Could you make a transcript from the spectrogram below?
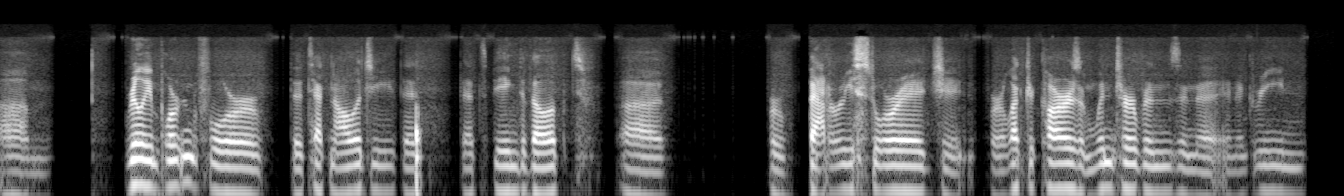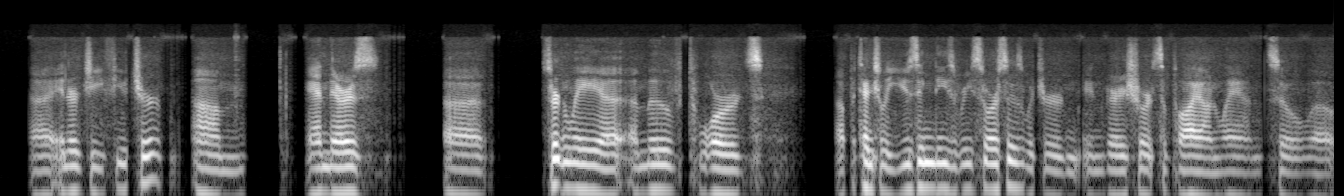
um, really important for the technology that that's being developed uh, for battery storage, for electric cars and wind turbines and a, and a green uh, energy future. Um, and there's uh, certainly a, a, move towards uh, potentially using these resources, which are in, in, very short supply on land. So uh,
